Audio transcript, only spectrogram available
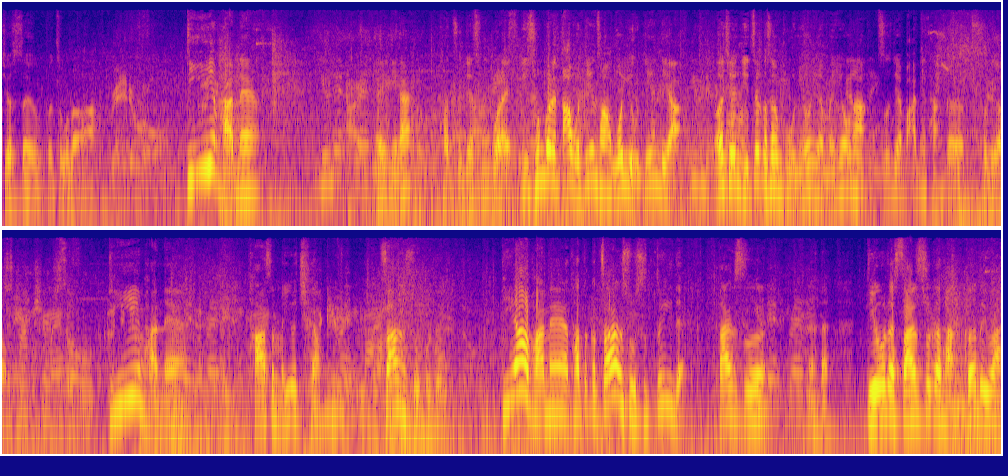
就守不住了啊。第一盘呢。哎，你看他直接冲过来，你冲过来打我电厂，我有电的呀。而且你这个时候补牛也没用了，直接把你坦克吃掉。第一盘呢，他是没有抢中，战术不对。第二盘呢，他这个战术是对的，但是 丢了三四个坦克，对吧？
